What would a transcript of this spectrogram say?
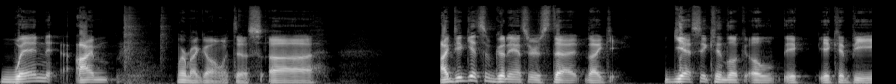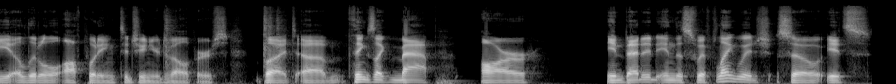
when I'm, where am I going with this? Uh, I did get some good answers that, like, yes, it can look a, it it could be a little off putting to junior developers, but um, things like map are embedded in the Swift language, so it's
